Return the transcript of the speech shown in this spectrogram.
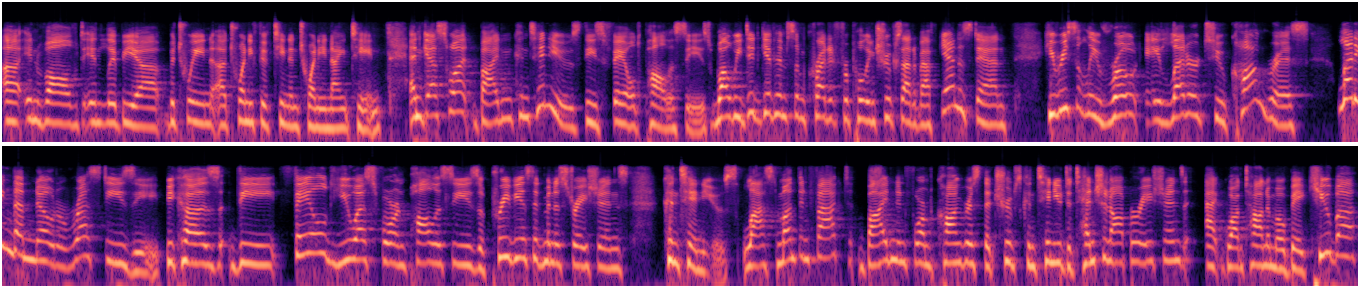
uh, involved in Libya between uh, 2015 and 2019. And guess what? Biden continues these failed policies. While we did give him some credit for pulling troops out of Afghanistan, he recently wrote a letter to Congress letting them know to rest easy because the failed US foreign policies of previous administrations continues. Last month, in fact, Biden informed Congress that troops continue detention operations at Guantanamo Bay, Cuba,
